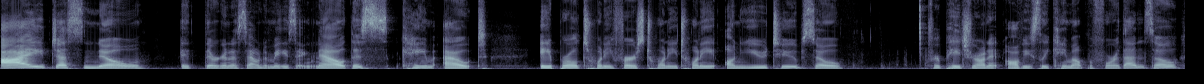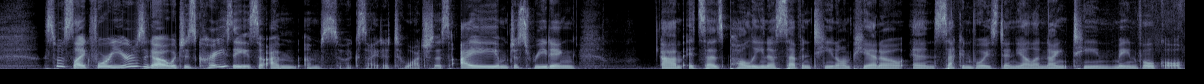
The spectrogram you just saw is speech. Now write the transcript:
I just know it, they're going to sound amazing. Now, this came out April 21st, 2020 on YouTube. So for Patreon, it obviously came out before then. So this was like four years ago, which is crazy. So I'm I'm so excited to watch this. I am just reading um, it says Paulina 17 on piano and second voice Daniela 19 main vocal.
